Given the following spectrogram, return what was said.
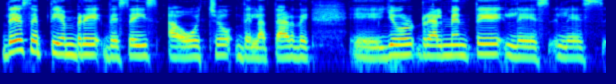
de septiembre, de 6 a 8 de la tarde. Eh, yo realmente les, les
